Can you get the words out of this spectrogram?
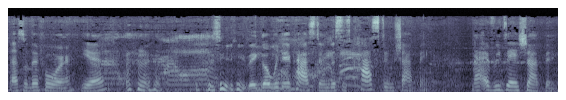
That's what they're for. Yeah. they go with their costume. This is costume shopping, not everyday shopping.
